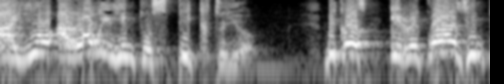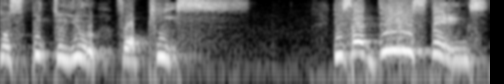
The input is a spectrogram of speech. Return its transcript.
are you allowing him to speak to you? Because it requires him to speak to you for peace. He said, These things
